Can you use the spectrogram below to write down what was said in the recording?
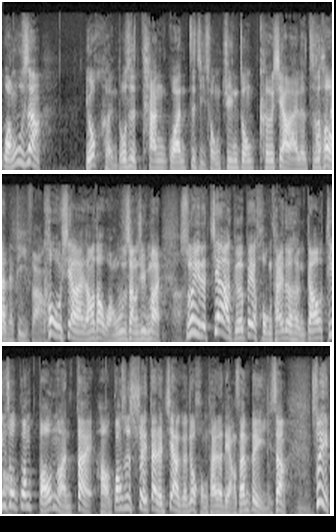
网络上有很多是贪官自己从军中磕下来了之后的地方，扣下来，然后到网络上去卖，所以呢，价格被哄抬得很高。听说光保暖袋，哈，光是睡袋的价格就哄抬了两三倍以上。所以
